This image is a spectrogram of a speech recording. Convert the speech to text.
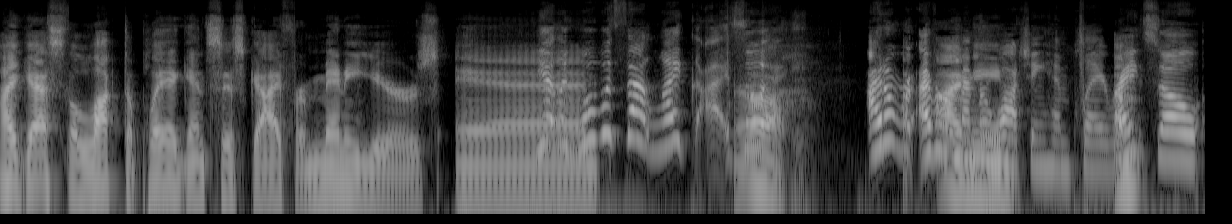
I guess, the luck to play against this guy for many years. And yeah, like what was that like? I, so Ugh. I don't re- ever I remember mean, watching him play, right? so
